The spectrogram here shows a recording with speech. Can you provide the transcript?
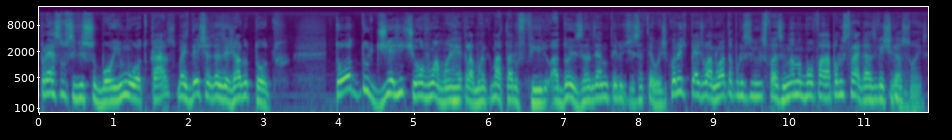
presta um serviço bom em um ou outro caso, mas deixa a desejar no todo. Todo dia a gente ouve uma mãe reclamando que mataram o filho há dois anos e ela não tem notícia até hoje. Quando a gente pede uma nota, a Polícia Civil fala assim: não, não vamos falar para não estragar as investigações.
